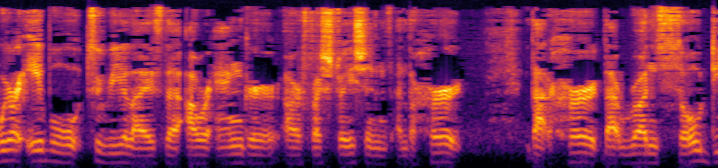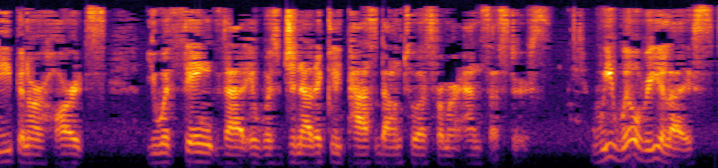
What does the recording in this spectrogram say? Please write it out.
we are able to realize that our anger, our frustrations, and the hurt, that hurt that runs so deep in our hearts you would think that it was genetically passed down to us from our ancestors. We will realize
